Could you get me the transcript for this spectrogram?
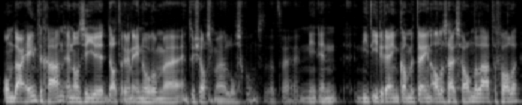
Om daarheen te gaan. En dan zie je dat er een enorm uh, enthousiasme loskomt. Dat, en niet iedereen kan meteen alles uit zijn handen laten vallen.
